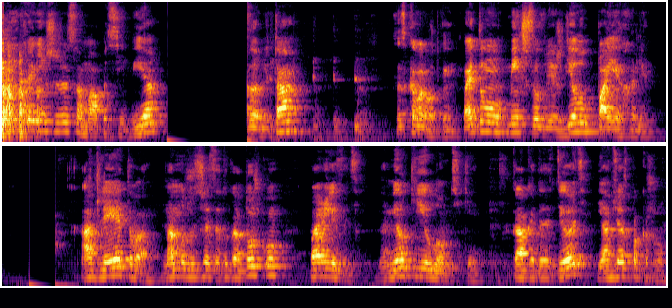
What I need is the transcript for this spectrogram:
и, конечно же, сама по себе плита со сковородкой. Поэтому меньше слов лишь делу, поехали. А для этого нам нужно сейчас эту картошку порезать на мелкие ломтики. Как это сделать, я вам сейчас покажу.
